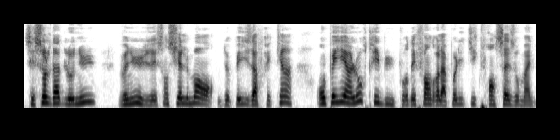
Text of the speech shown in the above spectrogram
Ces soldats de l'ONU, venus essentiellement de pays africains, ont payé un lourd tribut pour défendre la politique française au Mali.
